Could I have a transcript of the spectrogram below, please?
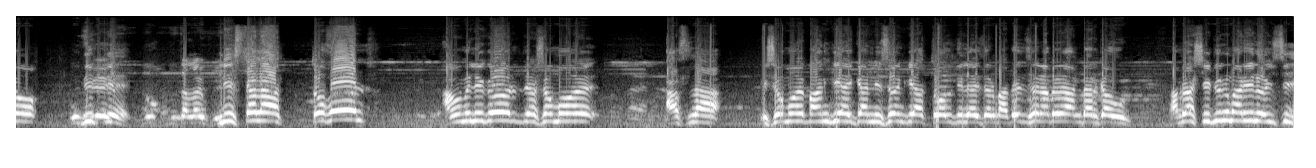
ন। বিক্রে নিচতলাত তখন আওয়ামী লীগের যে সময় আসলা, এই সময় বাঙ্গি আইকার নিছেন আর তল দিলাইছেন বাদে দিছেন আমরা আন্ডার কাউন্ট আমরা শিডিউল মারি লইছি।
